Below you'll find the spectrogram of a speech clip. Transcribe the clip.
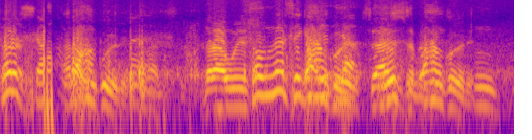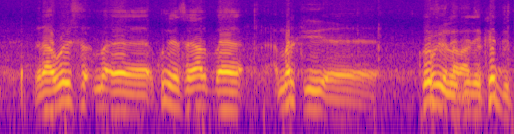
faraskaa waxaan ku yidhi daraawiish eh, kun iyo sagaal eh, markii eh, koofi la dilay kadib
